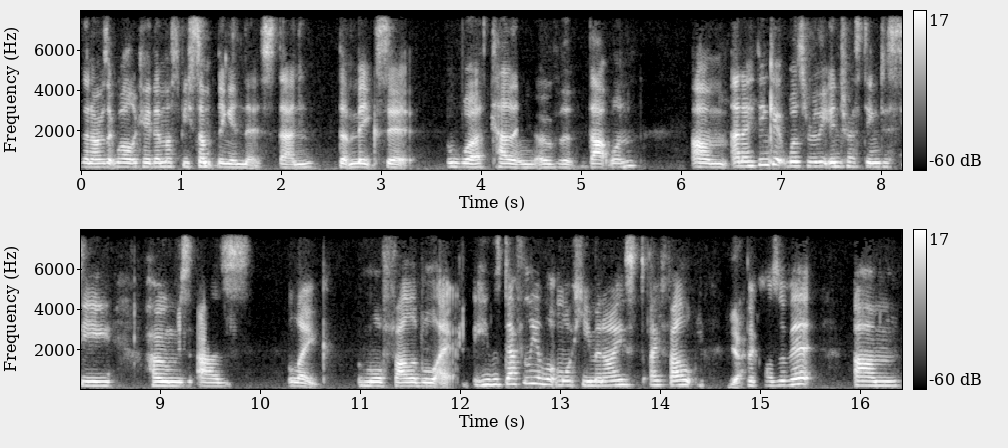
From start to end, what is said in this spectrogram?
Then I was like, well, okay, there must be something in this then that makes it worth telling over that one. Um, and I think it was really interesting to see Holmes as like more fallible. I, he was definitely a lot more humanized. I felt Yeah. because of it. Um,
